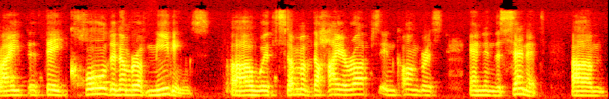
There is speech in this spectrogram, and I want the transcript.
right, that they called a number of meetings uh, with some of the higher ups in Congress and in the Senate um,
